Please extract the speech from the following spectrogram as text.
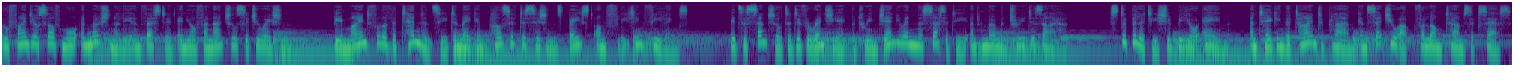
you'll find yourself more emotionally invested in your financial situation. Be mindful of the tendency to make impulsive decisions based on fleeting feelings it's essential to differentiate between genuine necessity and momentary desire. Stability should be your aim, and taking the time to plan can set you up for long term success.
